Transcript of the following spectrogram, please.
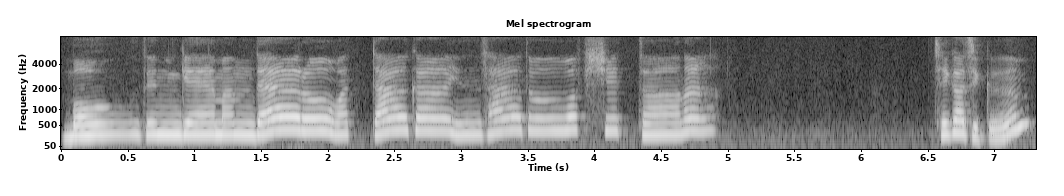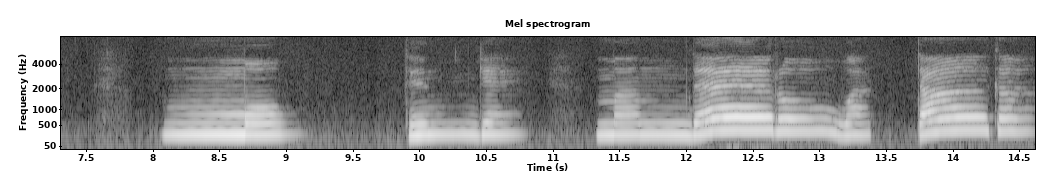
모든 게 맘대로 왔다가 인사도 없이 떠나 제가 지금 모든 게 맘대로 왔다가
